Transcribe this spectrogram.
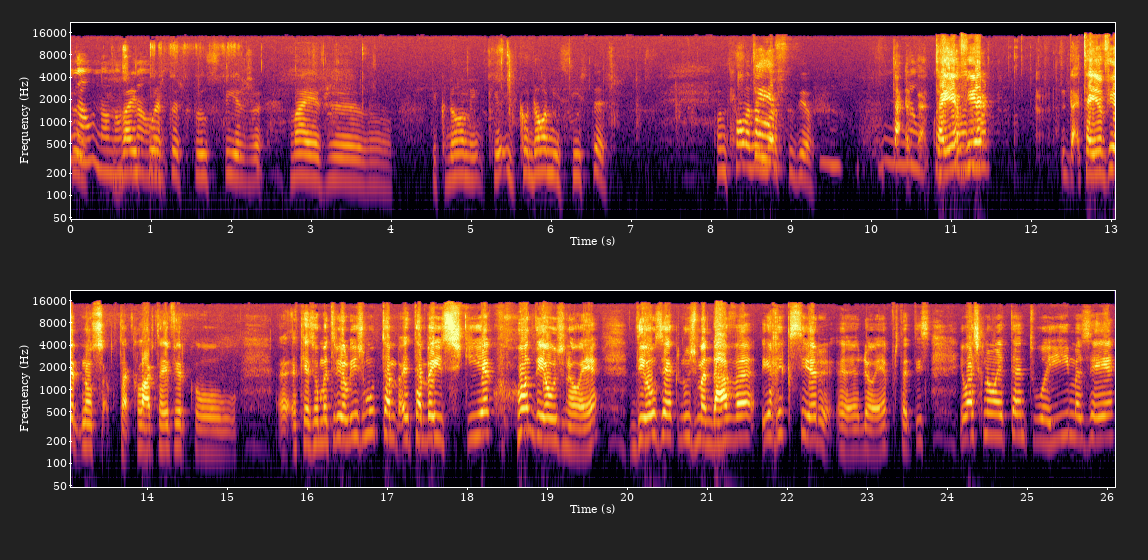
não, não, não, não. Não. com estas filosofias mais uh, economicistas? Quando se fala tem da morte de Deus. Tá, não, tem a ver. Tem a ver, não tá, claro, tem a ver com. Eh, quer dizer, o materialismo tam, também existia com Deus, não é? Deus é que nos mandava enriquecer, eh, não é? Portanto, isso eu acho que não é tanto aí, mas é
